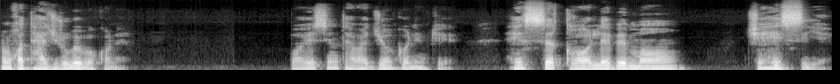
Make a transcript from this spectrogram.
و می‌خواد تجربه بکنه. باعث این توجه کنیم که حس قالب ما چه حسیه؟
